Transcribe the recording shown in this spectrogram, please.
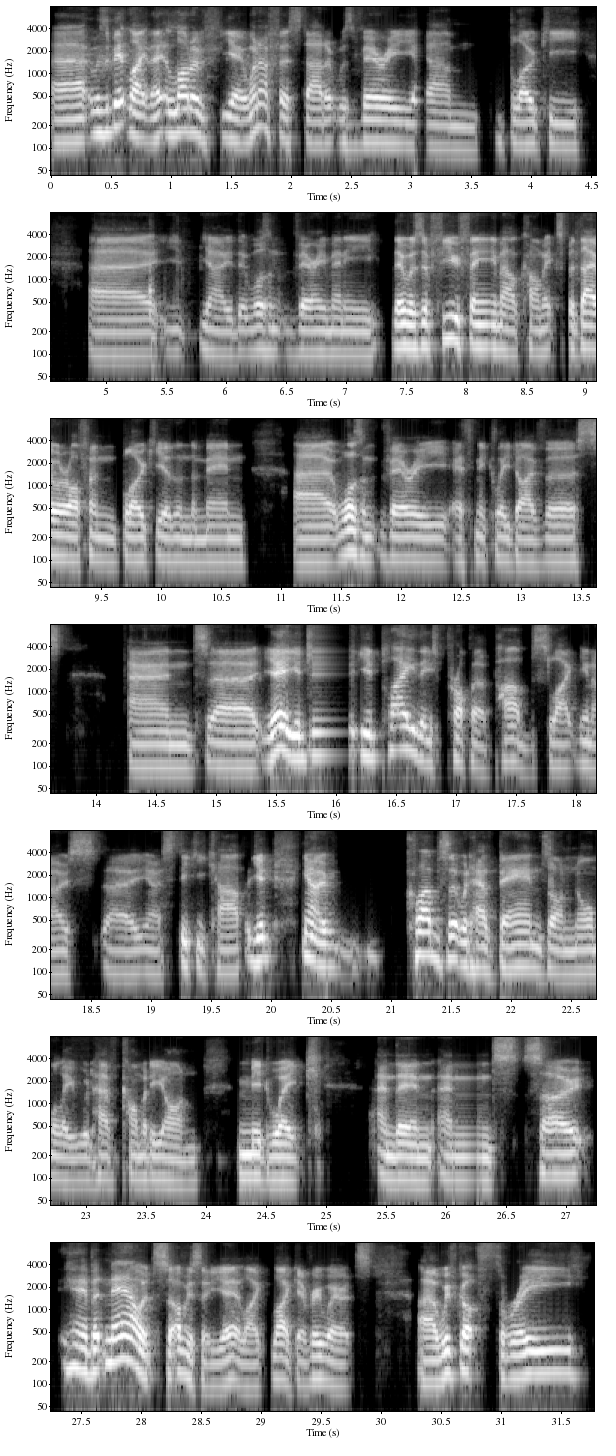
Uh, it was a bit like that. A lot of yeah. When I first started, it was very um, blokey. Uh, you, you, know, there wasn't very many. There was a few female comics, but they were often blokier than the men. Uh, it wasn't very ethnically diverse and uh, yeah, you'd you'd play these proper pubs like you know uh, you know sticky carpet, you you know clubs that would have bands on normally would have comedy on midweek, and then and so yeah, but now it's obviously yeah like like everywhere it's uh, we've got three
